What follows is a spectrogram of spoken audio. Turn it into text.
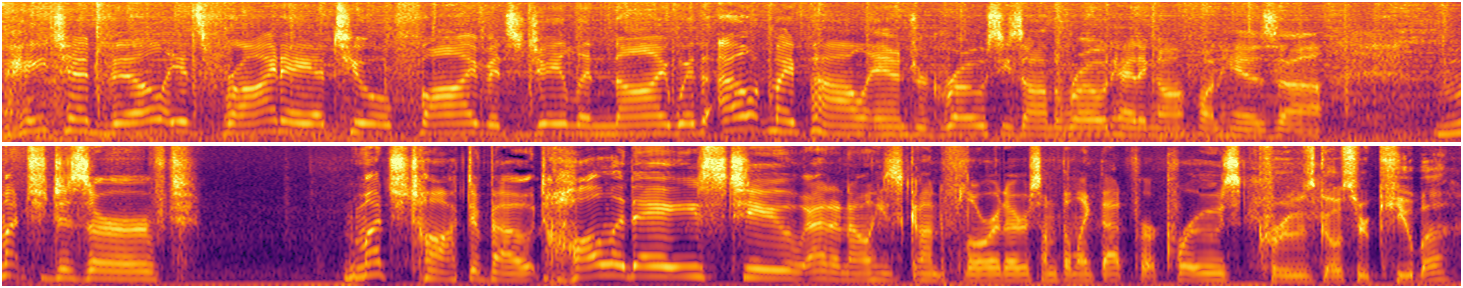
Hey, Chedville. It's Friday at 2.05. It's Jaylen Nye without my pal Andrew Grose. He's on the road heading off on his uh, much deserved, much talked about holidays to, I don't know, he's gone to Florida or something like that for a cruise. Cruise goes through Cuba,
